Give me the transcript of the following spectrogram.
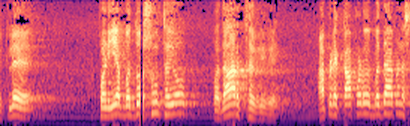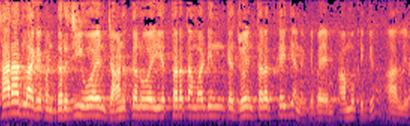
એટલે પણ એ બધો શું થયો? પદાર્થ વિવેક. આપણે કાપડ હોય, બધા આપણને સારા જ લાગે, પણ દરજી હોય જાણતલ હોય, એ તરત આમ અડીને કે જોઈને તરત કહી દે ને કે ભાઈ, આ મૂકી દો આ લ્યો.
